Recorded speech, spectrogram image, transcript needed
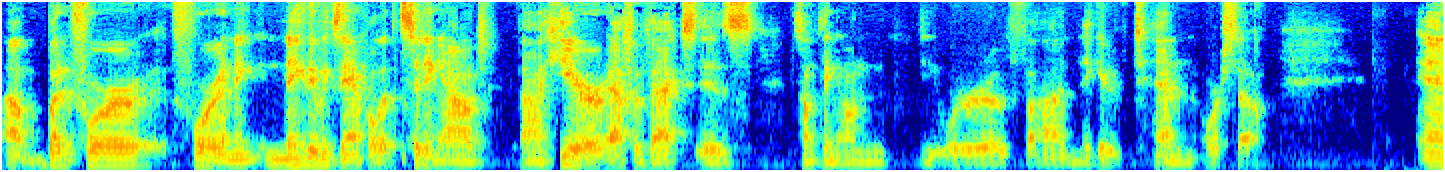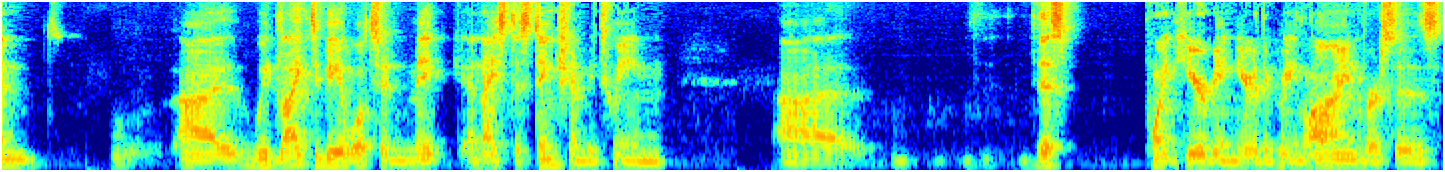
Um, but for, for a neg negative example that's sitting out uh, here, f of x is something on the order of uh, negative 10 or so. And uh, we'd like to be able to make a nice distinction between uh, this point here being near the green line versus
